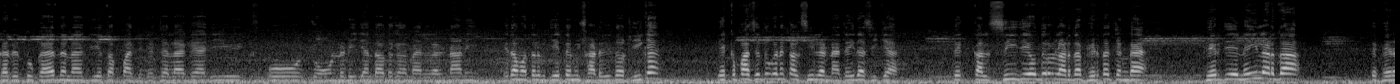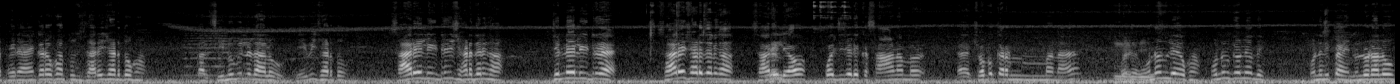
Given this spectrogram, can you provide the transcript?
ਕਦੇ ਤੂੰ ਕਹਿ ਦੇਣਾ ਜੀ ਇਹ ਤਾਂ ਭੱਜ ਕੇ ਚਲਾ ਗਿਆ ਜੀ ਉਹ ਚੋਣ ਲੜੀ ਜਾਂਦਾ ਉਹ ਤਾਂ ਕਹਿੰਦਾ ਮੈਂ ਲੜਨਾ ਨਹੀਂ। ਇਹਦਾ ਮਤਲਬ ਜੇ ਤੈਨੂੰ ਛੱਡ ਦਿੱਤਾ ਠੀਕ ਹੈ। ਇੱਕ ਪਾਸੇ ਤੂੰ ਕਹਿੰਦਾ ਕਲਸੀ ਲੜਨਾ ਚਾਹੀਦਾ ਸੀ ਕਿਆ। ਤੇ ਕਲਸੀ ਜੇ ਉਧਰੋਂ ਲੜਦਾ ਫਿਰ ਤਾਂ ਚੰਗਾ ਹੈ। ਫਿਰ ਜੇ ਨਹੀਂ ਲੜਦਾ ਤੇ ਫਿਰ ਫਿਰ ਐਂ ਕਰੋ ਖਾਂ ਤੁਸੀਂ ਸਾਰੇ ਛੱਡ ਦੋ ਖਾਂ। ਕਲਸੀ ਨੂੰ ਵੀ ਲੜਾ ਲਓ ਇਹ ਵੀ ਛੱਡ ਦੋ। ਸਾਰੇ ਲੀਡਰ ਹੀ ਛੱਡ ਦੇਣਗਾ ਜਿੰਨੇ ਲੀਡਰ ਹੈ ਸਾਰੇ ਛੱਡ ਦੇਣਗਾ ਸਾਰੇ। ਲਿਆਓ ਕੁਝ ਜਿਹੜੇ ਕਿਸਾਨ ਸ਼ੁਭ ਕਰਮਨ ਹੈ। ਉਹਨਾਂ ਨੂੰ ਲਿਆਓ ਖਾਂ। ਉਹਨਾਂ ਨੂੰ ਕਿਉਂ ਨਹੀਂ ਆਉਂਦੇ? ਉਹਨਾਂ ਦੀ ਭੈਣ ਨੂੰ ਲੜਾ ਲਓ।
